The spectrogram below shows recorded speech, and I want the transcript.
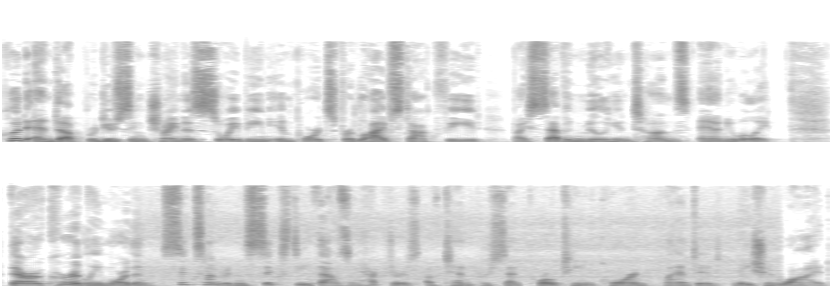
could end up reducing China's soybean imports for livestock feed by 7 million tons annually. There are currently more than 660,000 hectares of 10% protein corn planted nationwide.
